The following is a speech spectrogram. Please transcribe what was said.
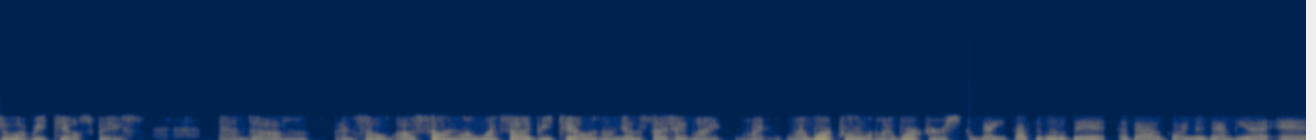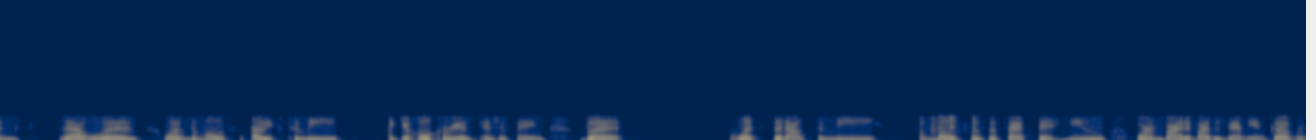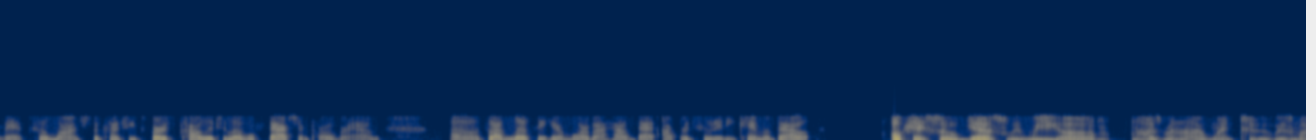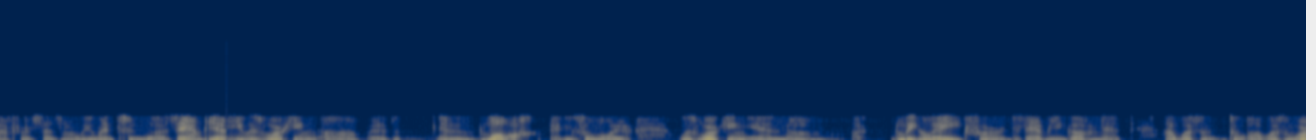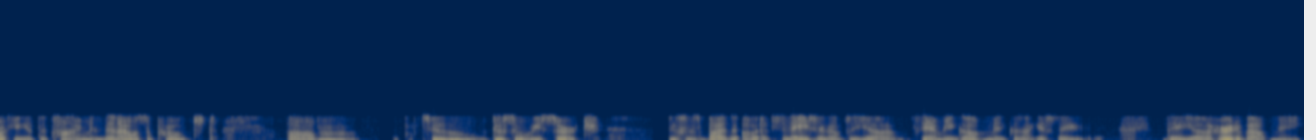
to a retail space, and um, and so I was selling on one side retail, and on the other side had my my my workroom with my workers. Now you talked a little bit about going to Zambia, and that was one of the most, at least to me, like your whole career is interesting, but what stood out to me the most was the fact that you were invited by the Zambian government to launch the country's first college level fashion program. Uh, so I'd love to hear more about how that opportunity came about. Okay, so yes, we we um my husband and I went to this is my first husband. We went to uh, Zambia. He was working uh in law. He's a lawyer. Was working in um legal aid for the Zambian government I wasn't I wasn't working at the time, and then I was approached um, to do some research. This is by the uh, it's an agent of the uh, Zambian government because I guess they they uh, heard about me.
